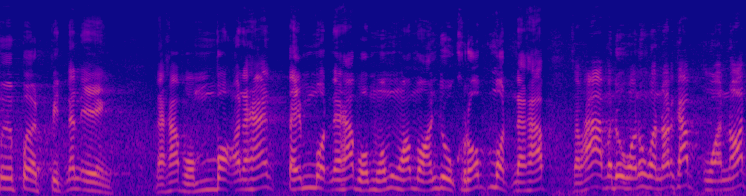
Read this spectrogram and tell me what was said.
มือเปิดปิดนั่นเอง นะครับผมเบาะนะฮะเต็มหมดนะครับผมหัวหัวหมอนอยู่ครบหมดนะครับสภาพมาดูหัวนุ่งหัวน็อตครับหัวน็อต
